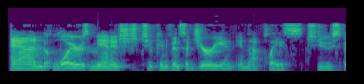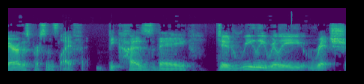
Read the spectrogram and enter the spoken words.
And lawyers managed to convince a jury in, in that place to spare this person's life because they did really, really rich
